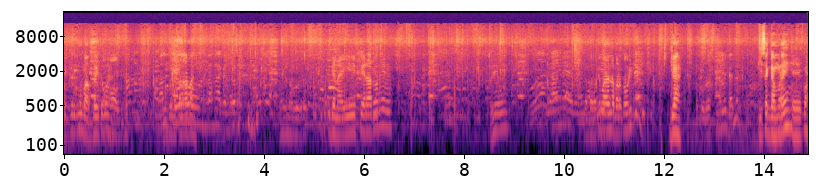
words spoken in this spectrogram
Tikir mau babai itu kan. Untuk kalaban. Ganay pera to rin. Uy. Laboratory. Kaya laboratory din. Ja. Laboratory na dyan. Isa gamray eh ko.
